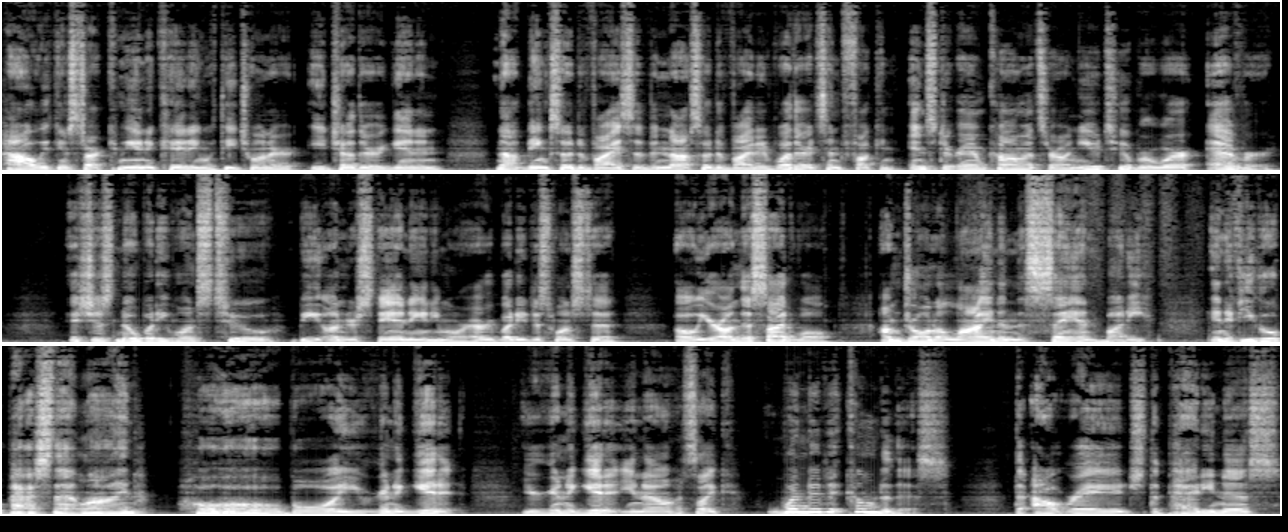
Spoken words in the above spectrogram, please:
how we can start communicating with each one or each other again and not being so divisive and not so divided, whether it's in fucking Instagram comments or on YouTube or wherever. It's just nobody wants to be understanding anymore. Everybody just wants to, oh, you're on this side? Well, I'm drawing a line in the sand, buddy. And if you go past that line, oh boy, you're going to get it. You're going to get it, you know? It's like, when did it come to this? The outrage, the pettiness,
